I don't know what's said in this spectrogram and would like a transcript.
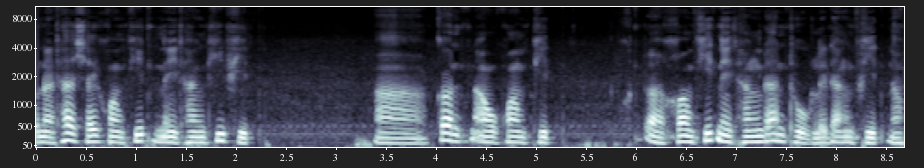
นนะถ้าใช้ความคิดในทางที่ผิดก็เอาความผิดความคิดในทางด้านถูกหรือด้านผิดเนาะ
